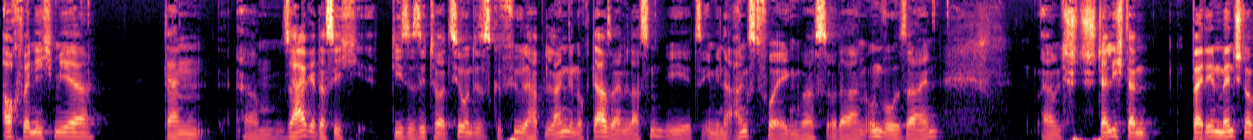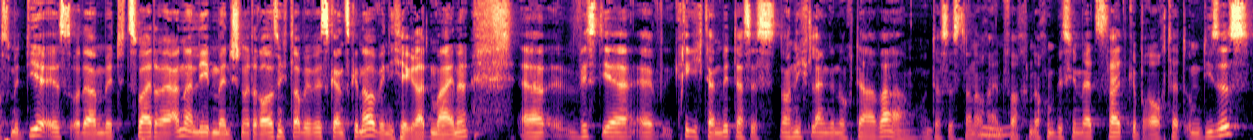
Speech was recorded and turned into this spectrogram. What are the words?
auch wenn ich mir dann ähm, sage, dass ich diese Situation, dieses Gefühl habe lang genug da sein lassen, wie jetzt irgendwie eine Angst vor irgendwas oder ein Unwohlsein, äh, stelle ich dann bei den Menschen, ob es mit dir ist oder mit zwei, drei anderen lieben Menschen da draußen, ich glaube, ihr wisst ganz genau, wen ich hier gerade meine, äh, wisst ihr, äh, kriege ich dann mit, dass es noch nicht lang genug da war und dass es dann auch mhm. einfach noch ein bisschen mehr Zeit gebraucht hat, um dieses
